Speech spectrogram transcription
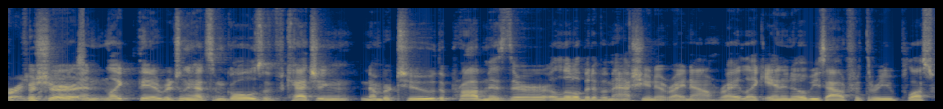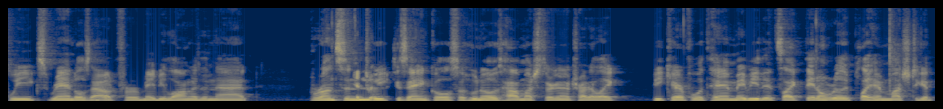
for for sure. And like they originally had some goals of catching number two. The problem is they're a little bit of a mash unit right now, right? Like Anunoby's out for three plus weeks. Randle's out for maybe longer than that. Brunson and tweaked his ankle, so who knows how much they're going to try to like be careful with him. Maybe it's like they don't really play him much to get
